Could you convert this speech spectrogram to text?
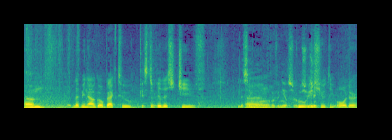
Um, let me now go back to Question. the village chief. Laissez-moi um, revenir sur le sujet the order,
